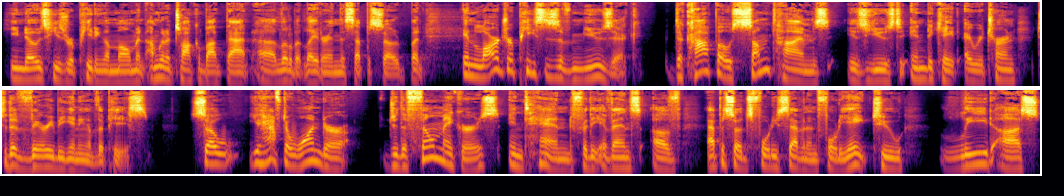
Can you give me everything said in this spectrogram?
He knows he's repeating a moment. I'm going to talk about that uh, a little bit later in this episode. But in larger pieces of music, da capo sometimes is used to indicate a return to the very beginning of the piece. So you have to wonder do the filmmakers intend for the events of episodes 47 and 48 to lead us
